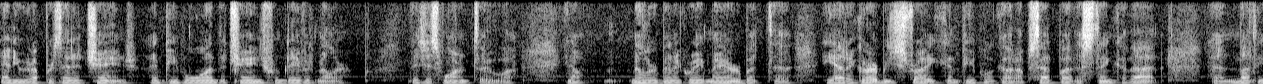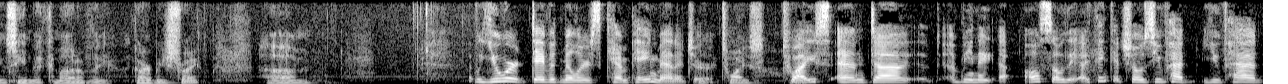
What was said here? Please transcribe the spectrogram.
and he represented change, and people wanted to change from David Miller. They just wanted to, uh, you know, Miller had been a great mayor, but uh, he had a garbage strike, and people got upset by the stink of that, and nothing seemed to come out of the garbage strike. Um, you were David Miller's campaign manager twice. Twice, and uh, I mean, also, I think it shows you've had you've had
